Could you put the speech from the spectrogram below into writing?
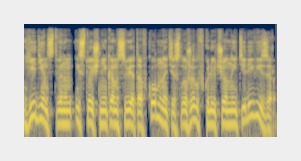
Единственным источником света в комнате служил включенный телевизор.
